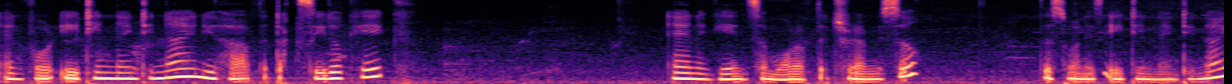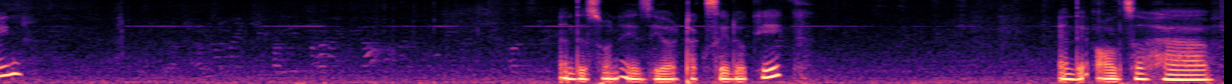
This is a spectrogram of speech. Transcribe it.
and for 18.99 you have the tuxedo cake. And again some more of the tiramisu. This one is 18.99 and this one is your tuxedo cake. And they also have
